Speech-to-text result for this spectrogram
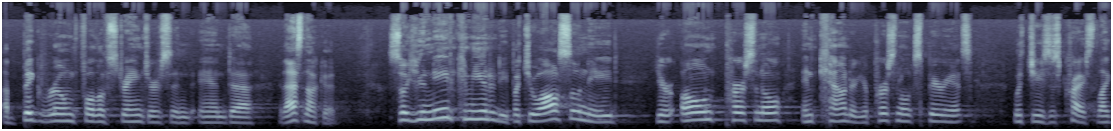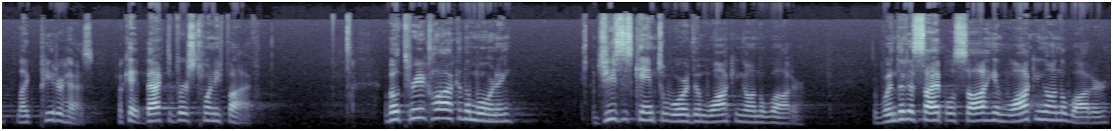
a big room full of strangers, and, and uh, that's not good. So you need community, but you also need your own personal encounter, your personal experience with Jesus Christ, like, like Peter has. Okay, back to verse 25. About 3 o'clock in the morning, Jesus came toward them walking on the water. When the disciples saw him walking on the water,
